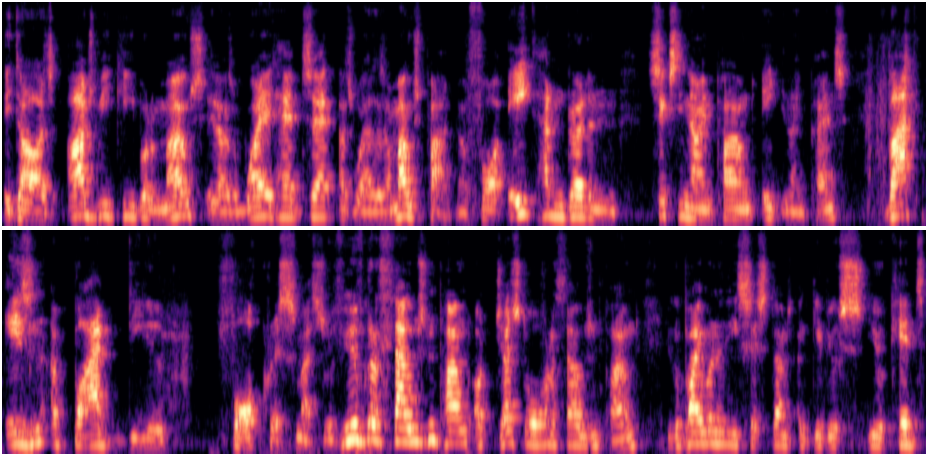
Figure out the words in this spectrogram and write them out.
It has RGB keyboard and mouse. It has a wired headset as well as a mouse pad. Now for 869 pound 89 pence, that isn't a bad deal for Christmas. So if you've got a thousand pound or just over a thousand pound, you could buy one of these systems and give your, your kids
